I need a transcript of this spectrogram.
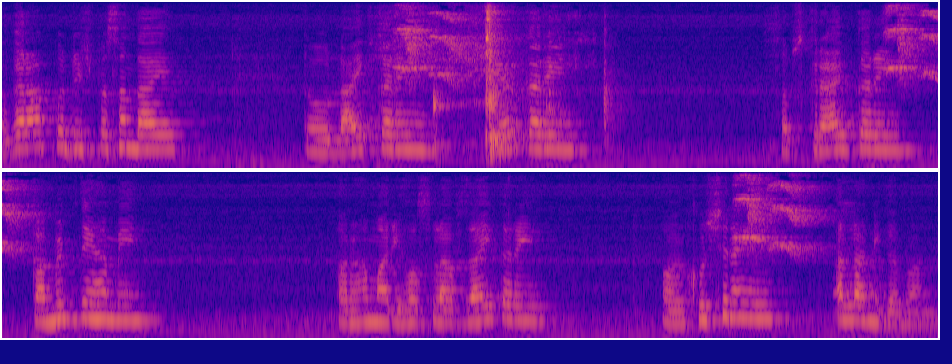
अगर आपको डिश पसंद आए तो लाइक करें शेयर करें सब्सक्राइब करें कमेंट दें हमें, और हमारी हौसला अफजाई करें, और खुश रहें। अल्लाह निगरबान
